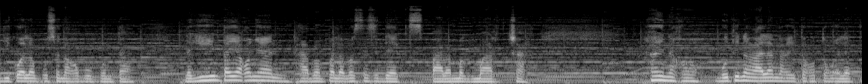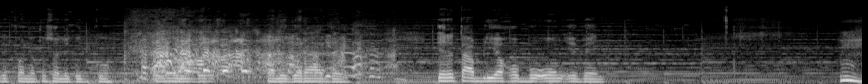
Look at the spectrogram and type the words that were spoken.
Hindi ko alam kung saan ako pupunta. Naghihintay ako niyan habang palabas na si Dex para magmarcha. Ay nako, buti na nga lang nakita ko tong electric fan na to sa likod ko. Kung hindi, panigurado. Irritable ako buong event. Hmm.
